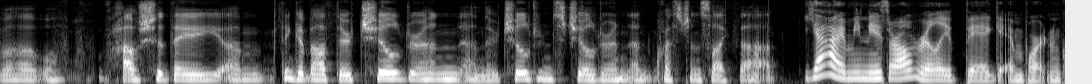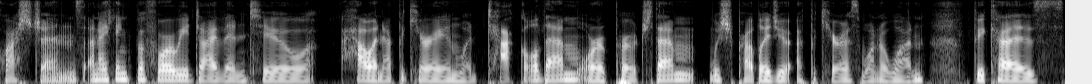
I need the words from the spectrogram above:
Uh, how should they um, think about their children and their children's children and questions like that? Yeah, I mean, these are all really big, important questions. And I think before we dive into how an Epicurean would tackle them or approach them, we should probably do Epicurus 101 because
